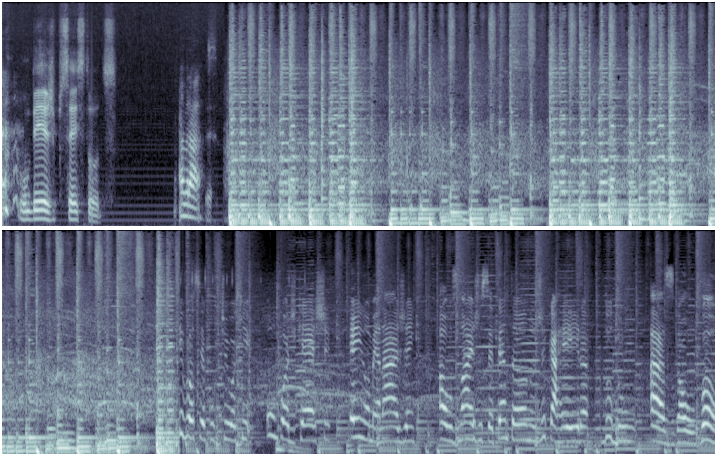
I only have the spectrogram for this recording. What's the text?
um beijo para vocês todos. Abraço. E você curtiu aqui um podcast em homenagem aos mais de 70 anos de carreira do Dudu Asgalvão.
